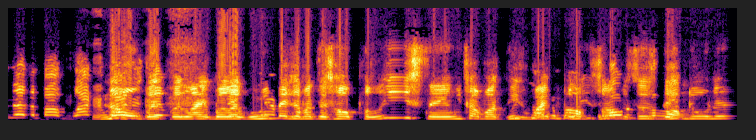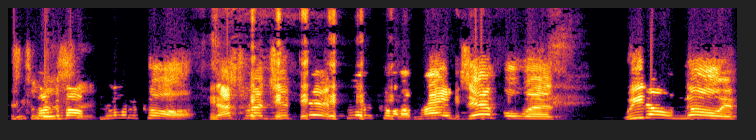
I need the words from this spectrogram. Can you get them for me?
nothing about black and no, white. No, but, but like but like when we make about this whole police thing, we talk about these white police protocol. officers, they doing this we to talk about protocol. That's what I just said. protocol. My example was we don't know if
